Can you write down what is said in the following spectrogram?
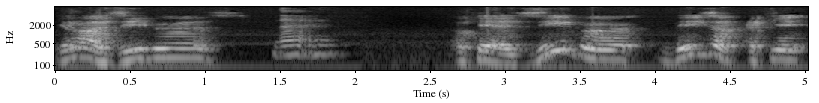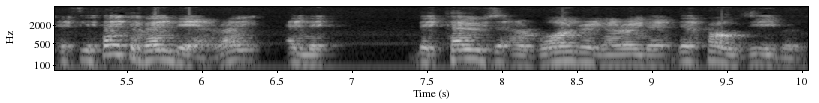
You know what a zebu is? no. Okay, a zebu. These are if you if you think of India, right, and the the cows that are wandering around it, they're called zebus.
